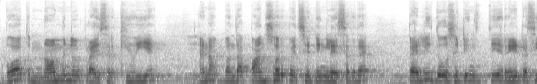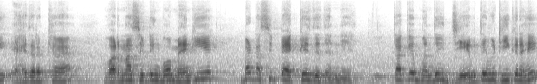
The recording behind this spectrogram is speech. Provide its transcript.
ਬਹੁਤ ਨੋਮੀਨਲ ਪ੍ਰਾਈਸ ਰੱਖੀ ਹੋਈ ਹੈ। ਹੈਨਾ ਬੰਦਾ 500 ਰੁਪਏ ਸਿਟਿੰਗ ਲੈ ਸਕਦਾ ਹੈ। ਪਹਿਲੀ ਦੋ ਸਿਟਿੰਗ ਤੇ ਰੇਟ ਅਸੀਂ ਇਹੋ ਜਿਹਾ ਰੱਖਿਆ ਹੋਇਆ ਵਰਨਾ ਸਿਟਿੰਗ ਬਹੁਤ ਮਹਿੰਗੀ ਹੈ ਬਟ ਅਸੀਂ ਪੈਕੇਜ ਦੇ ਦਿੰਦੇ ਹਾਂ ਤਾਂ ਕਿ ਬੰਦੇ ਦੀ ਜੇਬ ਤੇ ਵੀ ਠੀਕ ਰਹੇ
